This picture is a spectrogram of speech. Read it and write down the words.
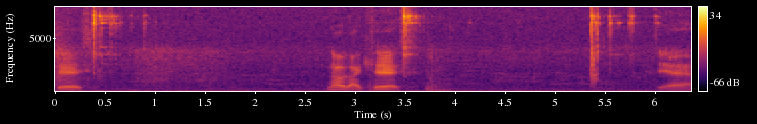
this. No, like this. Yeah.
